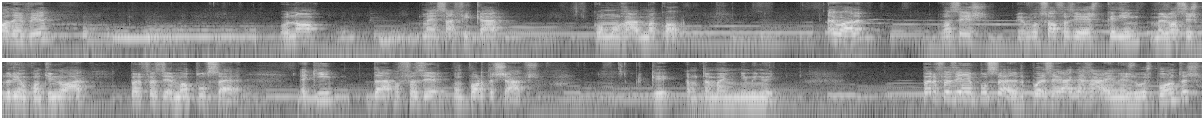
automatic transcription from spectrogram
Podem ver, o nó começa a ficar como um rabo de uma cobra. Agora, vocês, eu vou só fazer este bocadinho, mas vocês poderiam continuar para fazer uma pulseira. Aqui dá para fazer um porta-chaves, porque é um tamanho diminuído. Para fazerem a pulseira, depois era agarrarem nas duas pontas,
